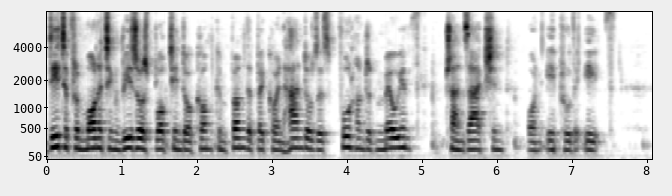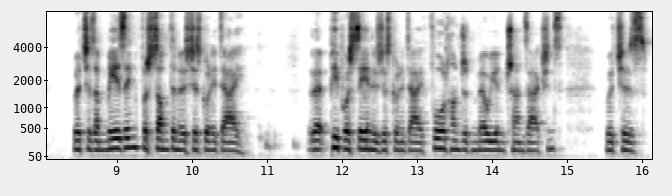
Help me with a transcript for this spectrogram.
Data from monitoring resourceblockchain.com confirmed that Bitcoin handles its 400 millionth transaction on April the 8th, which is amazing for something that's just going to die. That people are saying is just going to die. 400 million transactions, which is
